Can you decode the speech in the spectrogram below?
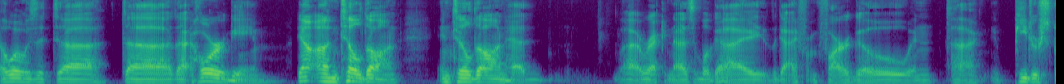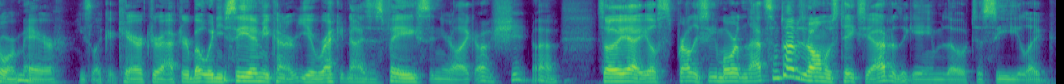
uh, what was it? Uh, the, that horror game. Yeah, Until Dawn. Until Dawn had a recognizable guy, the guy from Fargo, and uh, Peter Stormare. He's like a character actor, but when you see him, you kind of you recognize his face, and you're like, oh shit, wow. So yeah, you'll probably see more than that. Sometimes it almost takes you out of the game though to see like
